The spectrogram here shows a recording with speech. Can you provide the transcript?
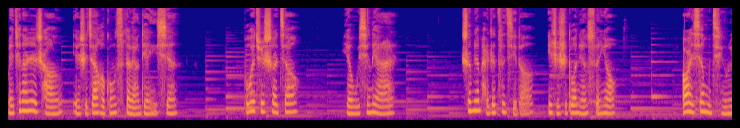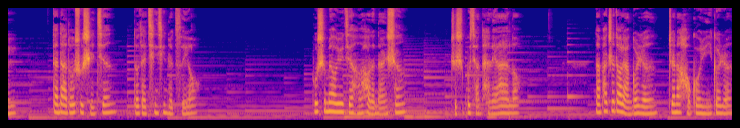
每天的日常也是家和公司的两点一线，不会去社交，也无心恋爱。身边陪着自己的一直是多年损友，偶尔羡慕情侣，但大多数时间。都在庆幸着自由，不是没有遇见很好的男生，只是不想谈恋爱了。哪怕知道两个人真的好过于一个人，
